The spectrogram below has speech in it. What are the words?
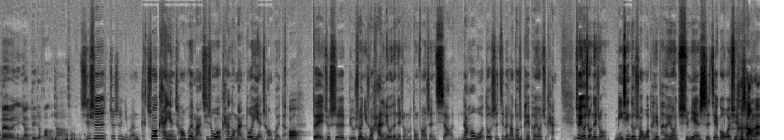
没有，你要对着话筒讲。其实就是你们说看演唱会嘛，其实我看到蛮多演唱会的。哦。对，就是比如说你说韩流的那种什么东方神起啊，然后我都是基本上都是陪朋友去看，就有种那种明星都说我陪朋友去面试，结果我选上了，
